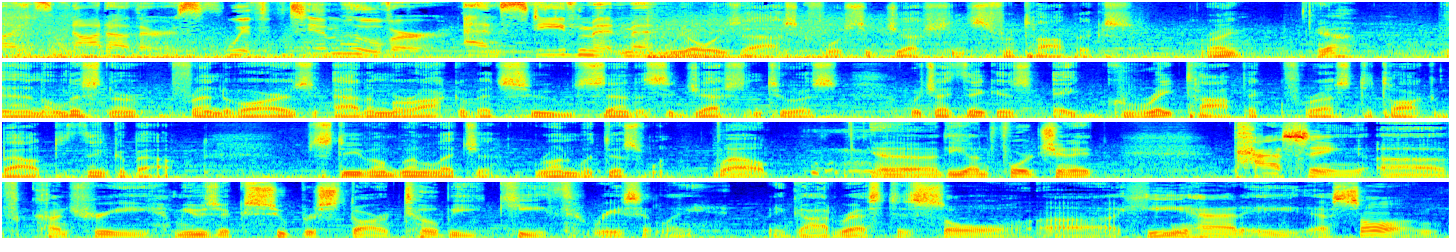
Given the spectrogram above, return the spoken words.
Attack Not Others with Tim Hoover and Steve Mittman. We always ask for suggestions for topics, right? Yeah. and a listener, a friend of ours, Adam Marakovitz, who sent a suggestion to us, which I think is a great topic for us to talk about, to think about. Steve, I'm going to let you run with this one. Well, uh, the unfortunate passing of country music superstar Toby Keith recently. May God rest his soul. Uh, he had a, a song.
